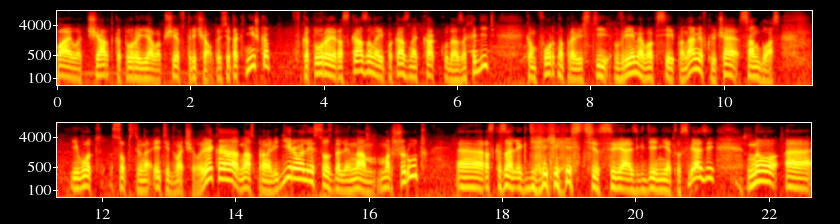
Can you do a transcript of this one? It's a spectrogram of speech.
Chart, который я вообще встречал. То есть это книжка, в которой рассказано и показано, как куда заходить, комфортно провести время во всей Панаме, включая Сан-Блас. И вот, собственно, эти два человека нас пронавигировали, создали нам маршрут, Э, рассказали, где есть связь, где нету связи, но э,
